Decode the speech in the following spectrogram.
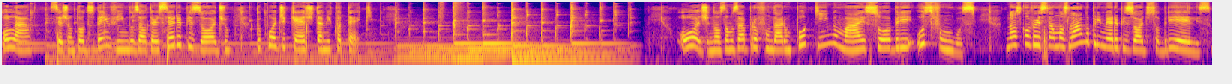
Olá, sejam todos bem-vindos ao terceiro episódio do podcast da Micotec. Hoje nós vamos aprofundar um pouquinho mais sobre os fungos. Nós conversamos lá no primeiro episódio sobre eles,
